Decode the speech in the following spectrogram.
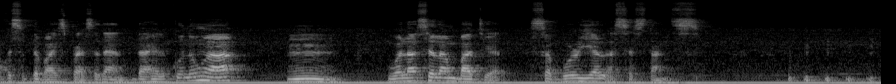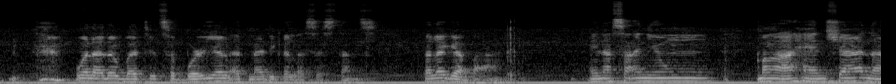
Office of the Vice President. Dahil kuno nga, hmm, wala silang budget sa burial assistance. Wala daw budget sa burial at medical assistance. Talaga ba? Ay nasaan yung mga ahensya na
